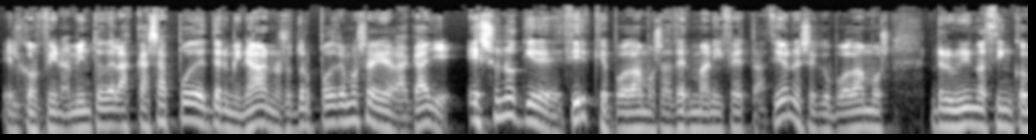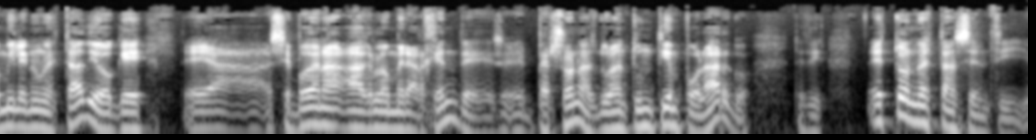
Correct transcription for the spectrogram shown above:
el confinamiento de las casas puede terminar, nosotros podremos salir a la calle. Eso no quiere decir que podamos hacer manifestaciones o que podamos reunirnos 5.000 en un estadio o que eh, se puedan aglomerar gente, eh, personas, durante un tiempo largo. Es decir, esto no es tan sencillo.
